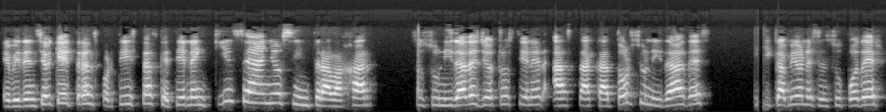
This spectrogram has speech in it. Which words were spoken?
Evidenció que hay transportistas que tienen 15 años sin trabajar sus unidades y otros tienen hasta 14 unidades y camiones en su poder.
